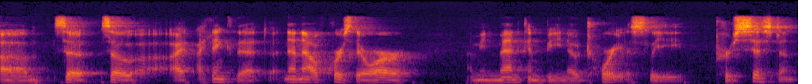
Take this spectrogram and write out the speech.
um, so so I, I think that now now of course there are I mean men can be notoriously persistent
